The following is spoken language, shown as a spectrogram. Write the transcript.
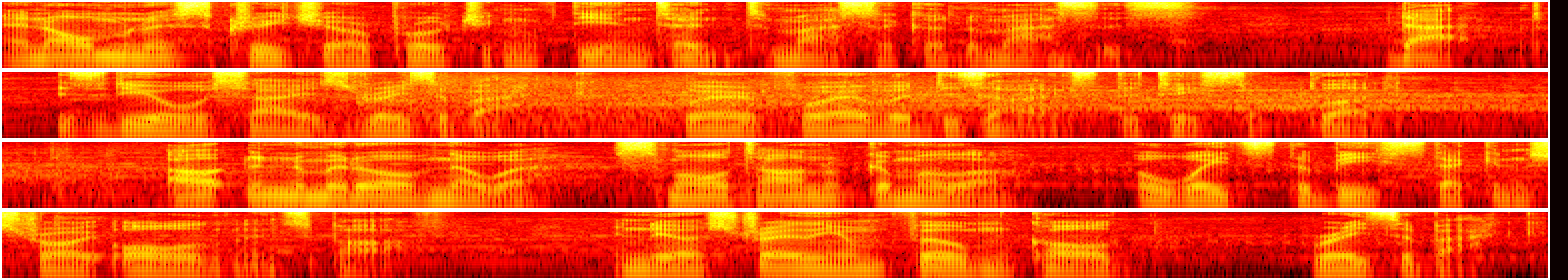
an ominous creature approaching with the intent to massacre the masses. That is the oversized razorback, where it forever desires the taste of blood. Out in the middle of nowhere, small town of Gamulla awaits the beast that can destroy all in its path, in the Australian film called Razorback.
